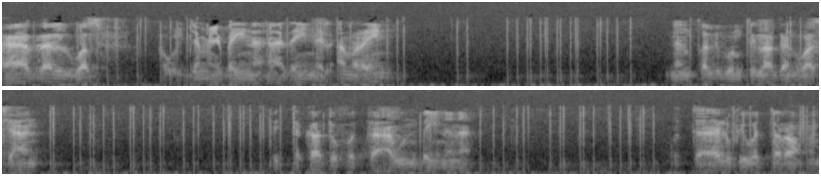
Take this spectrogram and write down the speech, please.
وبهذا الوصف أو الجمع بين هذين الأمرين ننطلق انطلاقا واسعا في التكاتف والتعاون بيننا والتآلف والتراحم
